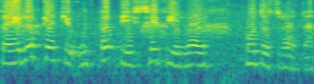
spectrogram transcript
त्रैलोक्याची उत्पत्ती स्थिती व होतच राहतात.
